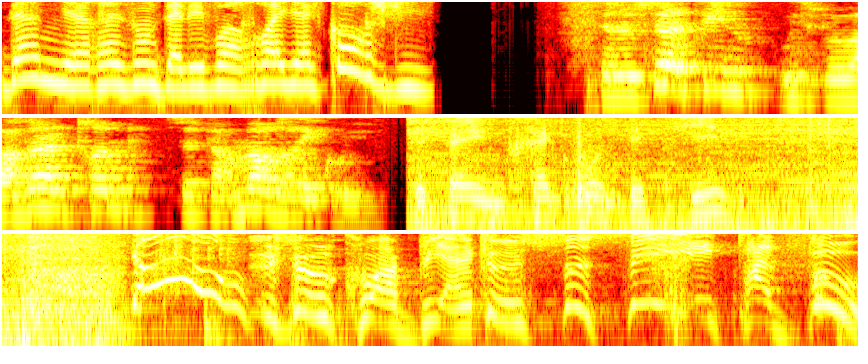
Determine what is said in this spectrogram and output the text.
dernière raison d'aller voir Royal Corgi. C'est le seul film où tu peux voir Donald Trump se faire mordre dans les couilles. J'ai fait une très grosse bêtise. Je crois bien que ceci est à vous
